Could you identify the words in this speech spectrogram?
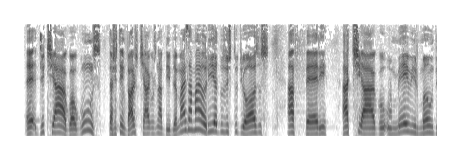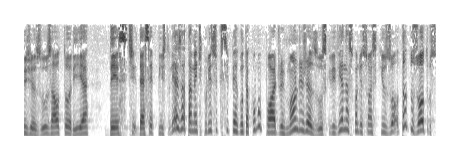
eh, de Tiago. Alguns, a gente tem vários Tiagos na Bíblia, mas a maioria dos estudiosos afere a Tiago, o meio-irmão de Jesus, a autoria deste, dessa epístola. E é exatamente por isso que se pergunta como pode o irmão de Jesus, que vivia nas condições que os, tantos outros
